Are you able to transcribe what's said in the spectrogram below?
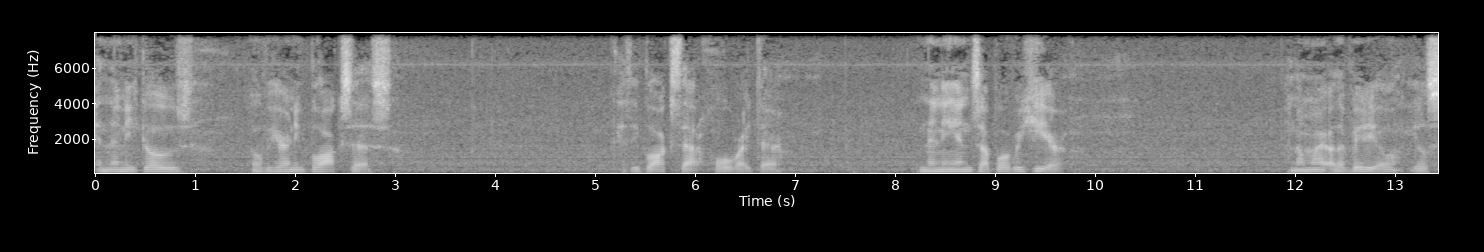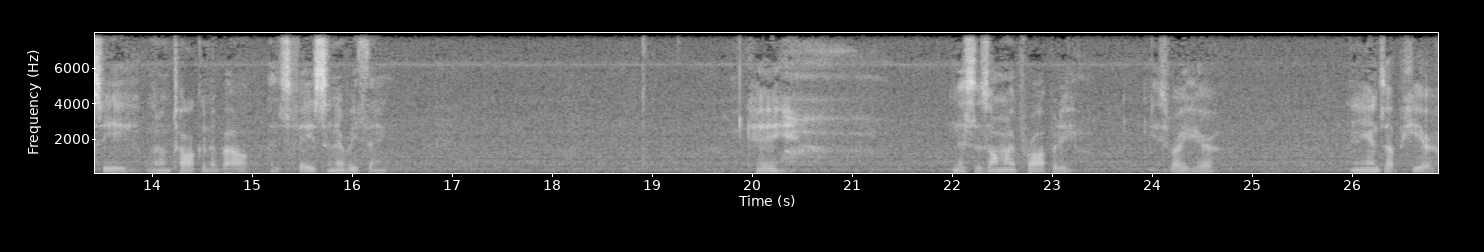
and then he goes over here and he blocks this because he blocks that hole right there and then he ends up over here and on my other video, you'll see what I'm talking about, his face and everything. Okay. And this is on my property. He's right here. And he ends up here.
